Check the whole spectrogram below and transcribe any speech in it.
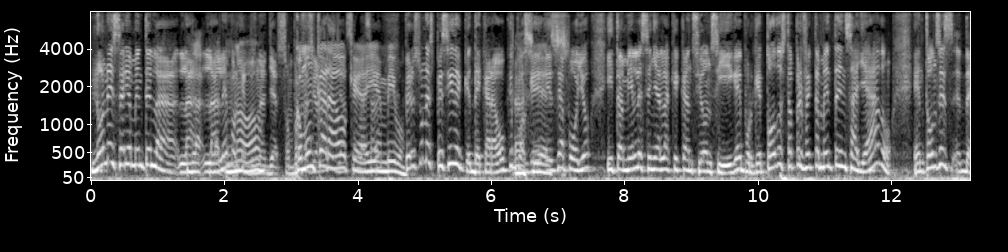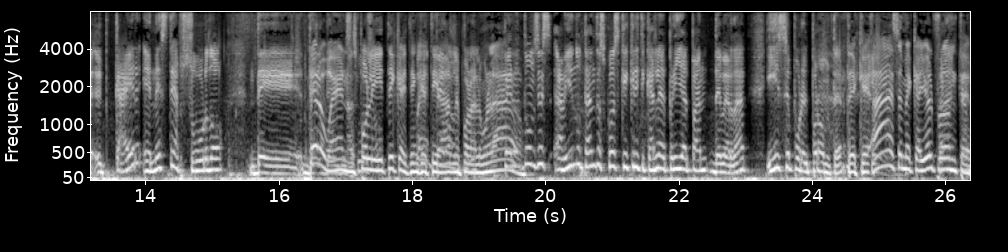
no necesariamente la, la, La- la leen porque no. pues, ya son Como un karaoke ahí en vivo. Pero es una especie de, de karaoke porque es. es. de apoyo y también le señala qué canción sigue porque todo está perfectamente ensayado. Entonces, de- caer en este absurdo de... de- Pero bueno, es política y tienen que tirarle pero- por algún lado. Pero entonces, habiendo tantas cosas que criticarle al PRI y al PAN, de verdad, irse por el prompter. De que, ah, se me cayó el prompter.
